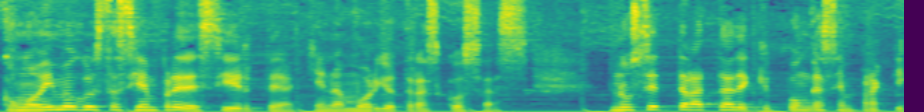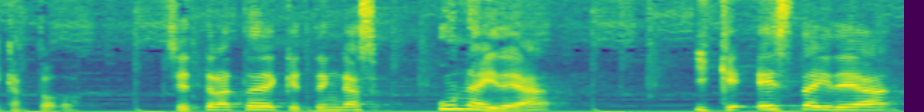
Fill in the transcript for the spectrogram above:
Como a mí me gusta siempre decirte aquí en Amor y otras cosas, no se trata de que pongas en práctica todo. Se trata de que tengas una idea y que esta idea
